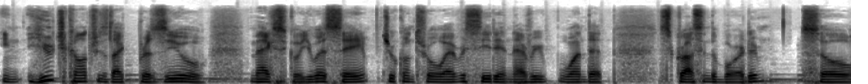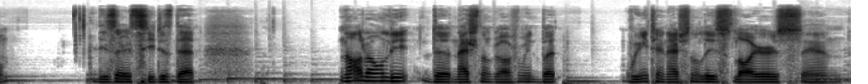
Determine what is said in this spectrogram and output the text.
in huge countries like Brazil, Mexico, USA, to control every city and everyone that is crossing the border. So these are cities that not only the national government but we internationalists, lawyers, and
